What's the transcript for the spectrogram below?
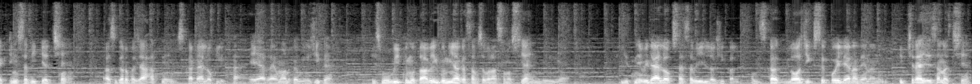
एक्टिंग सभी के अच्छे हैं। असगर वजाहत ने इसका डायलॉग लिखा है। ए आर रहमान का म्यूज़िक है। इस मूवी के मुताबिक दुनिया का सबसे बड़ा समस्या हिंदू ही है। जितने भी डायलॉग्स हैं, सभी लॉजिकल है। इसका लॉजिक से कोई लेना देना नहीं। पिक्चराइजेशन अच्छे है।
